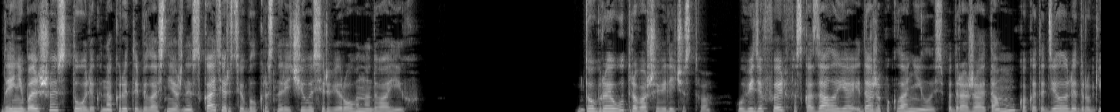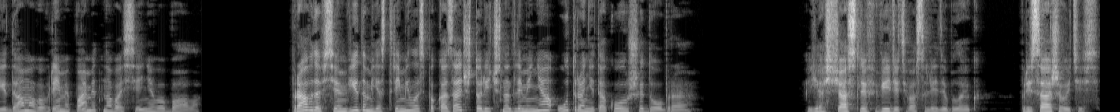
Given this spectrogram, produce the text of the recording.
Да и небольшой столик, накрытый белоснежной скатертью, был красноречиво сервирован на двоих. «Доброе утро, Ваше Величество!» Увидев эльфа, сказала я и даже поклонилась, подражая тому, как это делали другие дамы во время памятного осеннего бала. Правда, всем видом я стремилась показать, что лично для меня утро не такое уж и доброе. «Я счастлив видеть вас, леди Блэк. Присаживайтесь».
